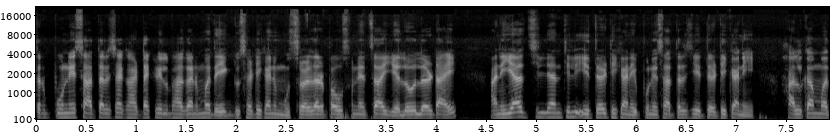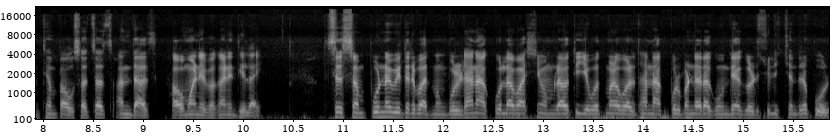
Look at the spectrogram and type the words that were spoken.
तर पुणे साताराच्या घाटाकडील भागांमध्ये एक दुसऱ्या ठिकाणी मुसळधार पाऊस होण्याचा येलो अलर्ट आहे. आणि याच जिल्ह्यांतील इतर ठिकाणी पुणे साताराच्या इतर ठिकाणी हलका मध्यम पावसाचाच अंदाज हवामान विभागाने दिला आहे तसेच संपूर्ण विदर्भात मग बुलढाणा अकोला वाशिम अमरावती यवतमाळ वर्धा नागपूर भंडारा गोंदिया गडचिरोली चंद्रपूर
